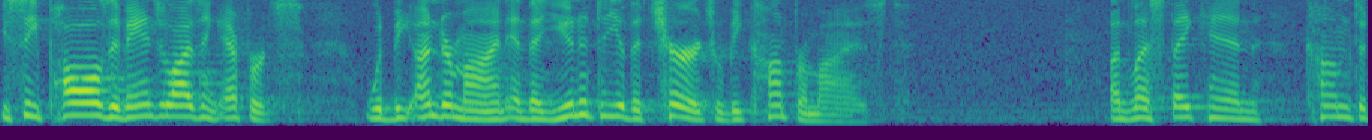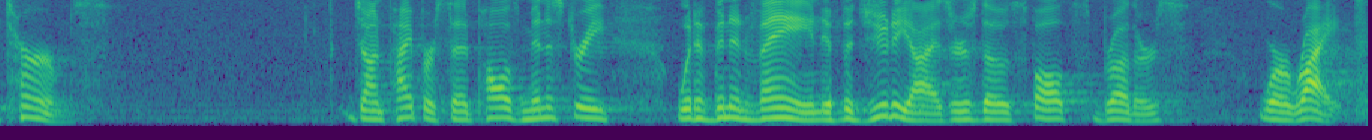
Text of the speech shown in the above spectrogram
You see, Paul's evangelizing efforts would be undermined and the unity of the church would be compromised unless they can come to terms. John Piper said Paul's ministry would have been in vain if the Judaizers, those false brothers, were right.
